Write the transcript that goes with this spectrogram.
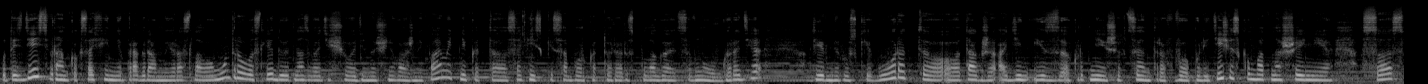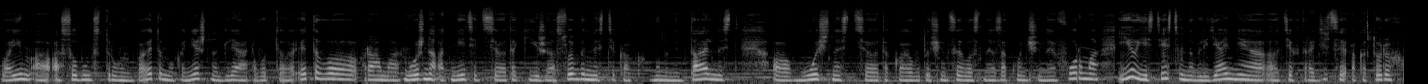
Вот и здесь в рамках Софийной программы Ярослава Мудрого следует назвать еще один очень важный памятник. Это Софийский собор, который располагается в Новгороде древнерусский город, э, также один из крупнейших центров в политическом отношении со своим а, особым строем. Поэтому, конечно, для вот этого храма можно отметить такие же особенности, как монументальность, э, мощность, такая вот очень целостная законченная форма и, естественно, влияние тех традиций, о которых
